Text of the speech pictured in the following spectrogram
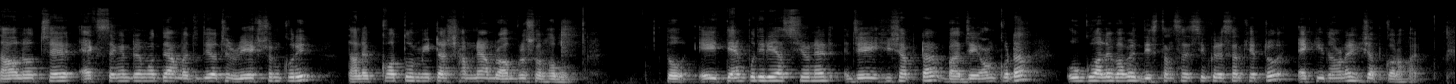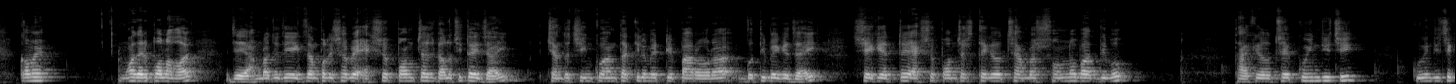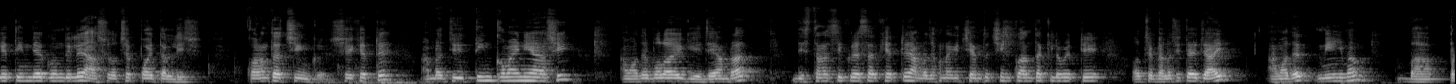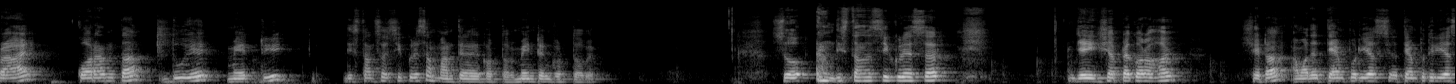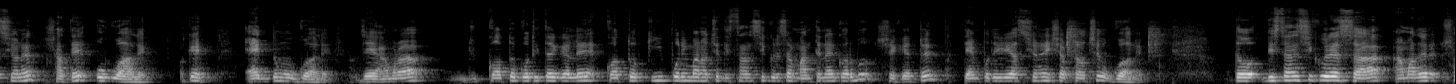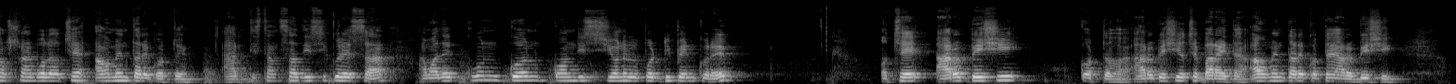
তাহলে হচ্ছে এক সেকেন্ডের মধ্যে আমরা যদি হচ্ছে রিয়াকশন করি তাহলে কত মিটার সামনে আমরা অগ্রসর হব? তো এই টেম্পোদি রিয়াকশনের যে হিসাবটা বা যে অঙ্কটা, উগুয়ালেভাবে ডিস্টান্সার সিকুরেন্সের ক্ষেত্রেও একই ধরনের হিসাব করা হয়। কমে আমাদের বলা হয় যে আমরা যদি এক্সাম্পল হিসাবে একশো পঞ্চাশ ভ্যালোচিতায় যাই চেন্তো চিনকুয়ান্তা কিলোমিটার পার ওরা গতিবেগে যাই, সেক্ষেত্রে একশো পঞ্চাশ থেকে হচ্ছে আমরা শূন্য বাদ দিব। থাকে হচ্ছে কুইন্দিচি কুইন্দিচিকে তিন দিয়ে গুণ দিলে আসে হচ্ছে পঁয়তাল্লিশ। করান্তা চিঙ্ক সেক্ষেত্রে আমরা যদি তিন কমায় নিয়ে আসি, আমাদের বলা হয় গিয়ে যে আমরা ডিস্টান্স সিকুয়েন্সের ক্ষেত্রে আমরা যখন নাকি চেন্তো চিনকুয়ান্তা কিলোমিটার হচ্ছে ভ্যালোসিটায় যাই, আমাদের মিনিমাম বা প্রায় করান্তা দুয়ে মেট্রি ডিস্টান্সের সিকুয়েন্সার মানতেন করতে হবে মেনটেন করতে হবে। সো ডিস্টান্সের সিকুয়েন্সার যে হিসাবটা করা হয়, সেটা আমাদের টেম্পোরিয়াস টেম্পোরিয়াসনের সাথে উগুয়ালে ওকে একদম উগুয়ালে যে আমরা কত গতিতে গেলে কত কি পরিমাণ হচ্ছে ডিস্টান্স সিকুরেন্সার মানতেনায় করব, সেক্ষেত্রে টেম্পোরিয়াসনের হিসাবটা হচ্ছে উগুয়ালে তো ডিস্টান্স সিকুরেন্সা আমাদের সবসময় বলে হচ্ছে আউমেন্টারে করতে। আর ডিস্টান্সা দি সিকুরেন্সা আমাদের কোন কোন কন্ডিশনের উপর ডিপেন্ড করে হচ্ছে আরও বেশি করতে হয় আরও বেশি হচ্ছে বাড়াইতে হয় আউমেন্টারে করতে হয় আরও বেশি।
